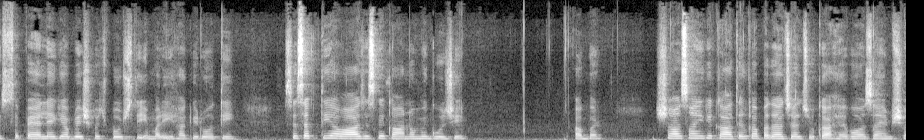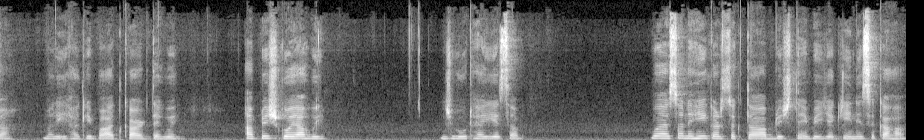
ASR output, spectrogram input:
इससे पहले कि अब्रिश कुछ पूछती, मरीहा की रोती सिसकती आवाज़ इसके कानों में गूंजी। अबर, शाह साई के कातिल का पता चल चुका है वो अजाइम शाह, मरीहा की बात काटते हुए। अब्रिश गोया हुई। झूठ है ये सब। वो ऐसा नहीं कर सकता अब्रिश ने भी यकीनी से कहा।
